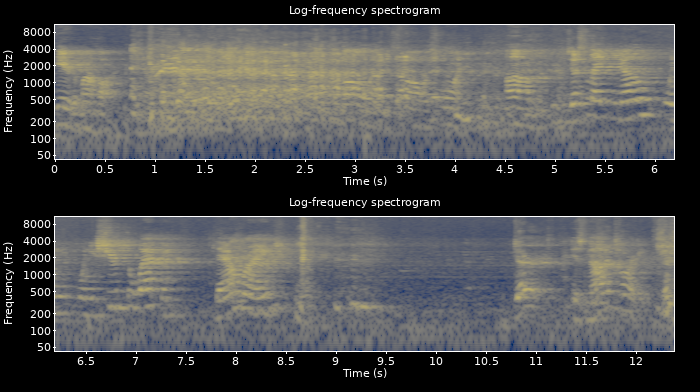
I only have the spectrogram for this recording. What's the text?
dear to my heart. You know? Always the smallest one. Um, just let you know when when you shoot the weapon downrange, dirt is not a target. just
